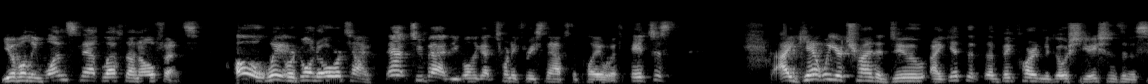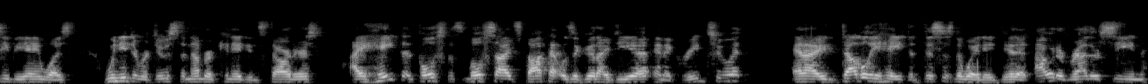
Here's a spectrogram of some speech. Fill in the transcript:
You have only one snap left on offense. Oh, wait, we're going to overtime. Not too bad. You've only got 23 snaps to play with. It just, I get what you're trying to do. I get that the big part of negotiations in the CBA was we need to reduce the number of Canadian starters. I hate that both both sides thought that was a good idea and agreed to it, and I doubly hate that this is the way they did it. I would have rather seen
